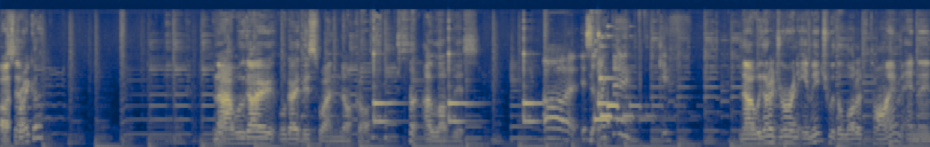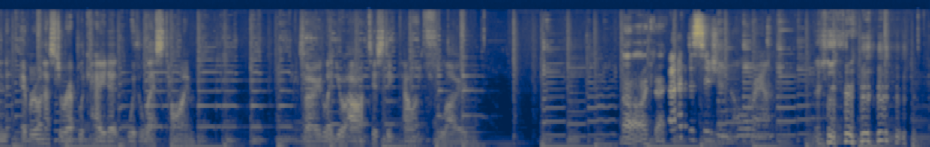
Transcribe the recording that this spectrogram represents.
Icebreaker? Nah, we'll go we'll go this one, knockoff. I love this. oh, is it like the gift? No, we gotta draw an image with a lot of time and then everyone has to replicate it with less time. So let your artistic talent flow. Oh, okay. Bad decision all around.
